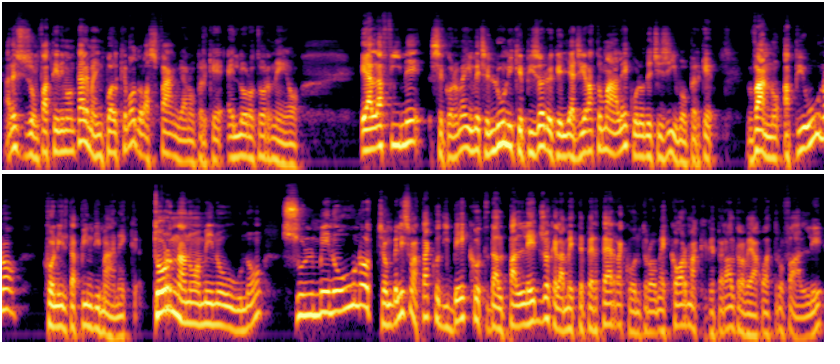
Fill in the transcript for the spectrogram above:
adesso si sono fatti rimontare, ma in qualche modo la sfangano perché è il loro torneo. E alla fine, secondo me, invece l'unico episodio che gli ha girato male è quello decisivo, perché vanno a più uno con il tappin di Manek, tornano a meno uno, sul meno uno c'è un bellissimo attacco di Becot dal palleggio che la mette per terra contro McCormack, che peraltro aveva quattro falli.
